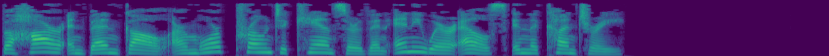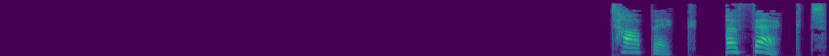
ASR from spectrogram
Bihar and Bengal are more prone to cancer than anywhere else in the country. Topic. Effect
